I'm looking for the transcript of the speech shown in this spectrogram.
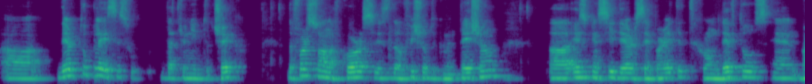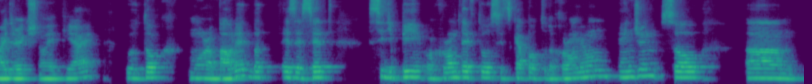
uh, there are two places that you need to check. The first one, of course, is the official documentation. Uh, as you can see, they are separated from DevTools and bidirectional API. We'll talk more about it, but as I said, CDP or Chrome DevTools is coupled to the Chromium engine. So um,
